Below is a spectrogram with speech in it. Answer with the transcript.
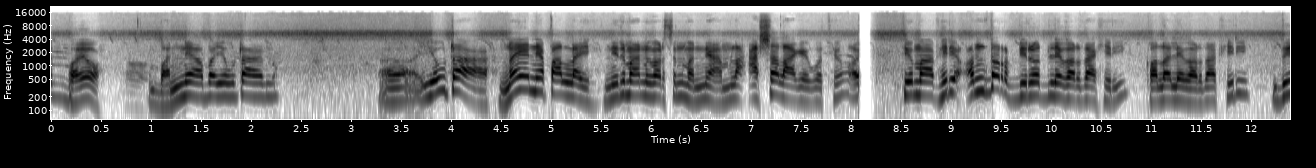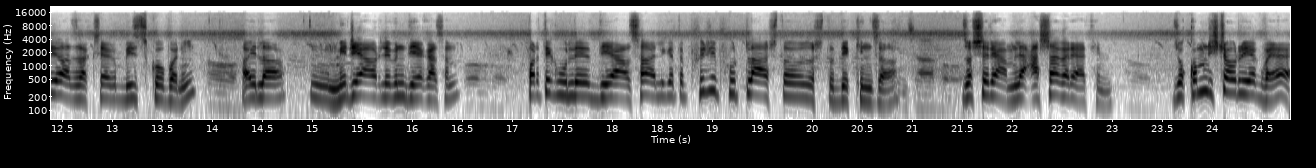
एक भयो भन्ने अब एउटा एउटा नयाँ नेपाललाई निर्माण गर्छन् भन्ने हामीलाई आशा लागेको थियो। त्योमा फेरि अन्तर विरोधले गर्दाखेरि कलहले गर्दा फेरि दुई अध्यक्ष बिचको पनि अहिले मिडियाहरूले पनि दिएका छन्। प्रत्येक उसले दिएको छ अलिकति फेरि फुट्ला जस्तो जस्तो देखिन्छ। जसरी हामीले आशा गरेका थियौँ। जो कम्युनिस्टहरू एक भए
